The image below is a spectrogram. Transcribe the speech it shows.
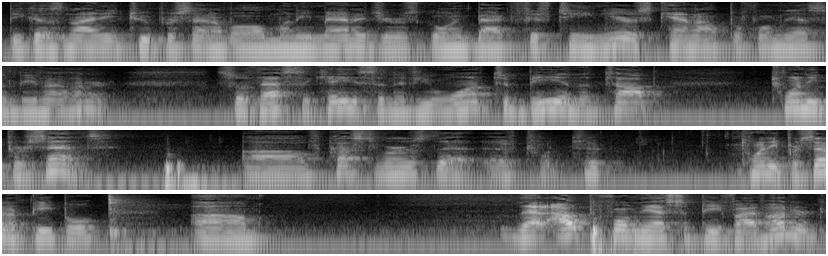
Because 92% of all money managers going back 15 years can outperform the S&P 500. So if that's the case, and if you want to be in the top 20% of customers that of 20% of people um, that outperform the S&P 500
